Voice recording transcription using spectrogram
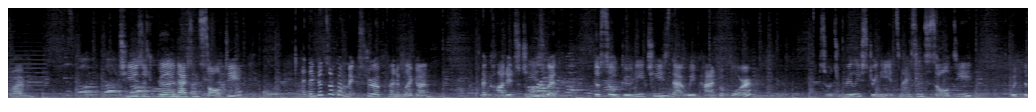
good. Cheese is really nice and salty. I think it's like a mixture of kind of like a, a cottage cheese with the Sulguni cheese that we've had before. So it's really stringy, it's nice and salty with the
